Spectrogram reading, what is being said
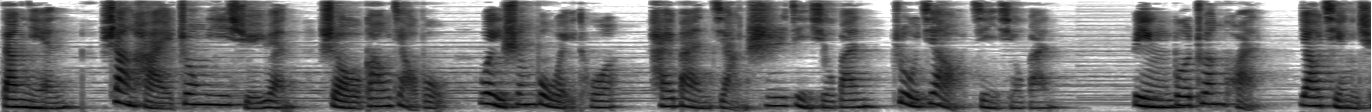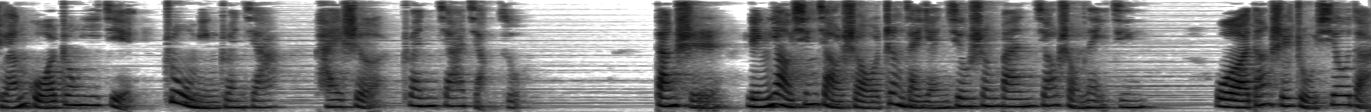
当年，上海中医学院受高教部、卫生部委托，开办讲师进修班、助教进修班，并拨专款邀请全国中医界著名专家开设专家讲座。当时。林耀星教授正在研究生班教授《内经》，我当时主修的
